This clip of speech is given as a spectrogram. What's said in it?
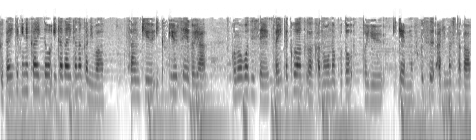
具体的に回答いただいた中には産休育休制度やこのご時世在宅ワークが可能なことという見も複数ありましたが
